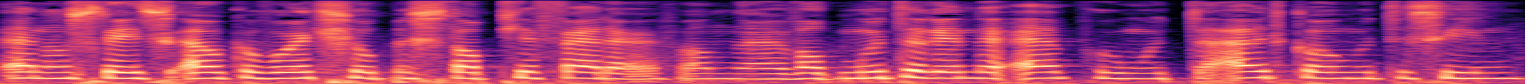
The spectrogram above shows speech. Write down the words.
en dan steeds elke workshop een stapje verder. Van eh, wat moet er in de app, hoe moet het uitkomen te zien,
